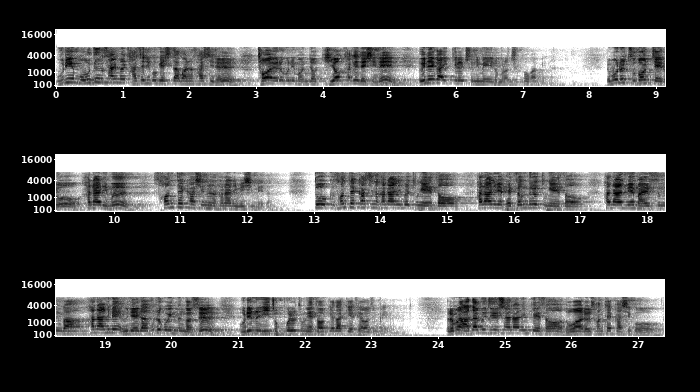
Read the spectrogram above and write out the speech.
우리의 모든 삶을 다스리고 계시다고 하는 사실을 저와 여러분이 먼저 기억하게 되시는 은혜가 있기를 주님의 이름으로 축복합니다. 오늘 두 번째로 하나님은 선택하시는 하나님이십니다. 또 그 선택하신 하나님을 통해서 하나님의 백성들을 통해서 하나님의 말씀과 하나님의 은혜가 흐르고 있는 것을 우리는 이 족보를 통해서 깨닫게 되어집니다. 여러분 아담을 지으신 하나님께서 노아를 선택하시고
